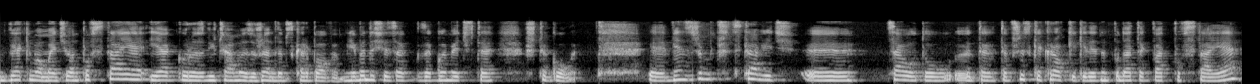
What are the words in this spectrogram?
w jakim momencie on powstaje i jak go rozliczamy z Urzędem Skarbowym. Nie będę się za- zagłębiać w te szczegóły. Y, Więc żeby przedstawić całą tą, te, te wszystkie kroki, kiedy ten podatek VAT powstaje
